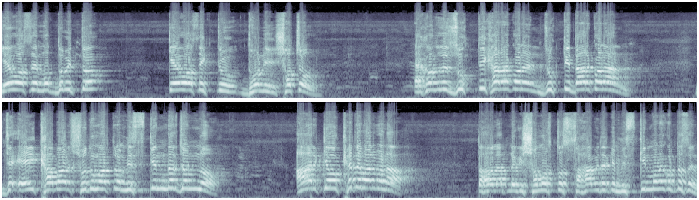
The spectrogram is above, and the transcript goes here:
কেউ আছে মধ্যবিত্ত কেউ আছে একটু ধনী সচল। এখন যদি যুক্তি খাড়া করেন যুক্তি দাঁড় করান যে এই খাবার শুধুমাত্র মিসকিনদের জন্য আর কেউ খেতে পারবে না তাহলে আপনি কি সমস্ত সাহাবিদেরকে মিসকিন মনে করতেছেন?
